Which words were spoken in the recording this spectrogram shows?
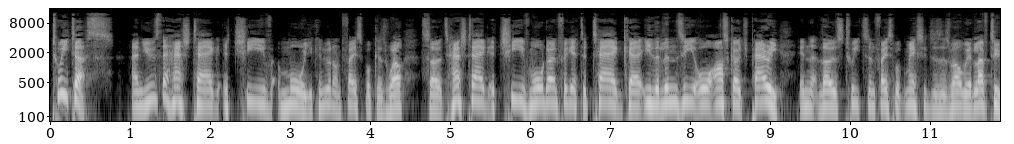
tweet us and use the hashtag achieve more. You can do it on Facebook as well. So it's hashtag achieve more. Don't forget to tag uh, either Lindsay or Ask Coach Parry in those tweets and Facebook messages as well. We'd love to,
